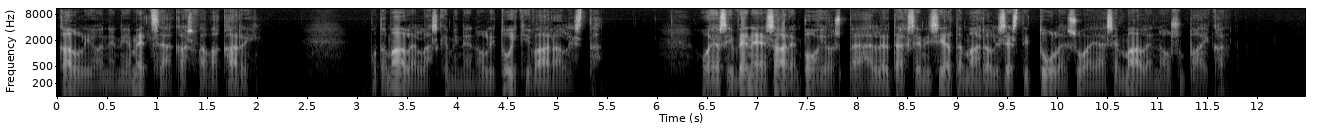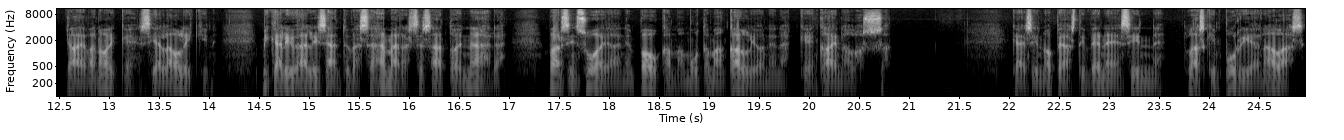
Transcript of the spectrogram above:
kallioinen ja metsää kasvava kari. Mutta maalle laskeminen oli tuiki vaarallista – Ohjasin veneen saaren pohjoispäähän löytääkseni sieltä mahdollisesti tuulen suojaisen maalle nousupaikan. Ja aivan oikein, siellä olikin, mikäli yhä lisääntyvässä hämärässä saatoin nähdä, varsin suojainen poukama muutaman kallionenäkkeen kainalossa. Käisin nopeasti veneen sinne, laskin purjeen alas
